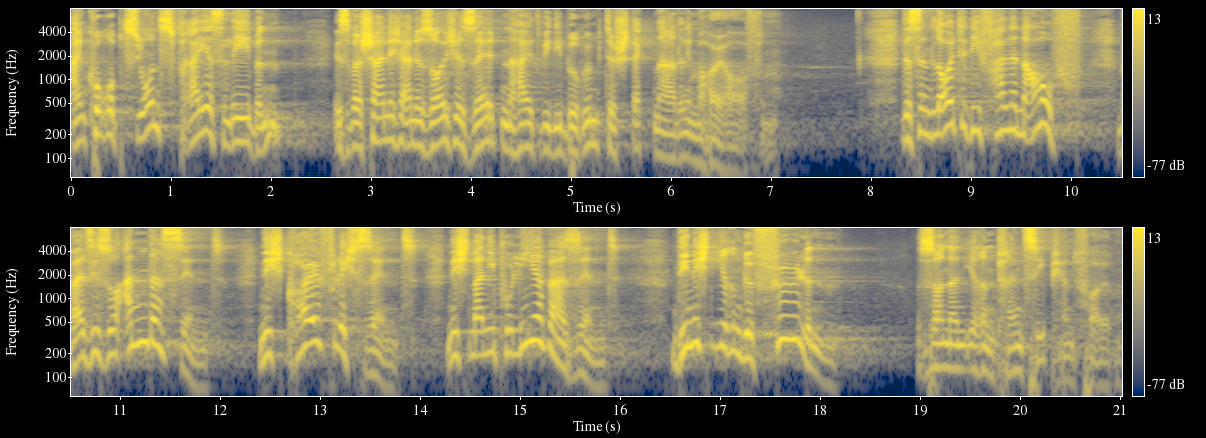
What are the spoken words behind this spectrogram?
Ein korruptionsfreies Leben ist wahrscheinlich eine solche Seltenheit wie die berühmte Stecknadel im Heuhaufen. Das sind Leute, die fallen auf, weil sie so anders sind, nicht käuflich sind, nicht manipulierbar sind, die nicht ihren Gefühlen, sondern ihren Prinzipien folgen.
